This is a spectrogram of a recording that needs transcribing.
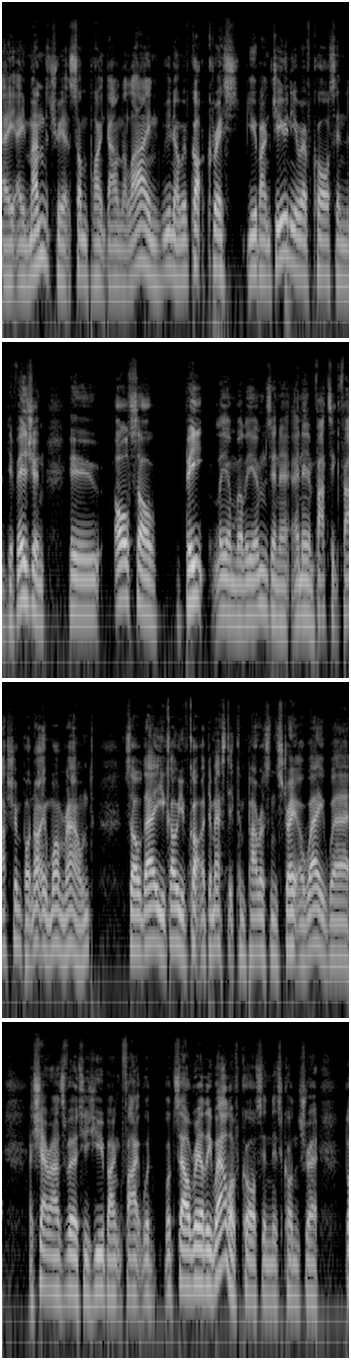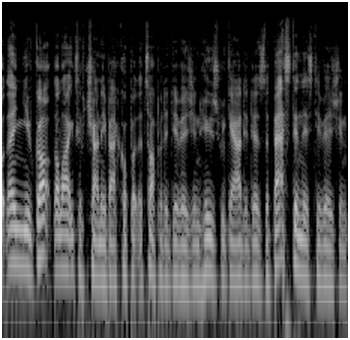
a, a mandatory at some point down the line. You know, we've got Chris Eubank Jr., of course, in the division, who also beat Liam Williams in a, an emphatic fashion, but not in one round. So there you go. You've got a domestic comparison straight away where a Sheeraz versus Eubank fight would, would sell really well, of course, in this country. But then you've got the likes of Janibek up at the top of the division, who's regarded as the best in this division.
